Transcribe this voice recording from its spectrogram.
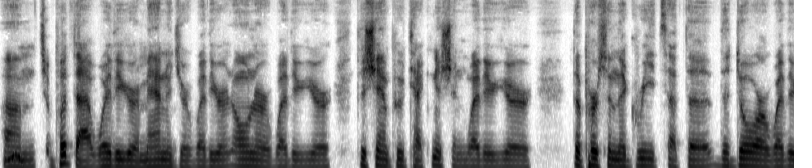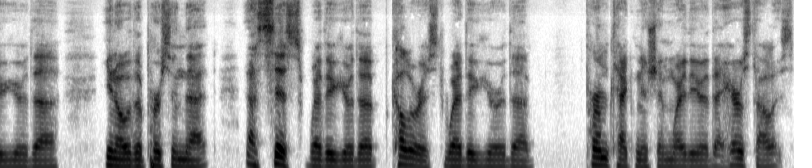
hmm. um, mm. to put that, whether you're a manager, whether you're an owner, whether you're the shampoo technician, whether you're the person that greets at the the door, whether you're the, you know, the person that assists, whether you're the colorist, whether you're the perm technician, whether you're the hairstylist,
